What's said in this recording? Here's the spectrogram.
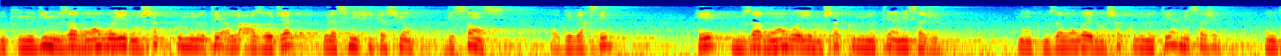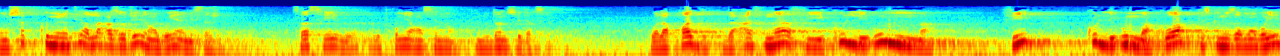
Donc il nous dit nous avons envoyé dans chaque communauté Allah Azzawajal ou la signification des sens euh, des versets et nous avons envoyé dans chaque communauté un messager. Donc nous avons envoyé dans chaque communauté un messager. Donc dans chaque communauté Allah Azzawajal a envoyé un messager. Ça c'est le, premier enseignement que nous donne ce verset. وَلَقَدْ بَعَثْنَا فِي كُلِّ أُمَّةٍ فِي kulli umma. Quoi Qu'est-ce que nous avons envoyé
